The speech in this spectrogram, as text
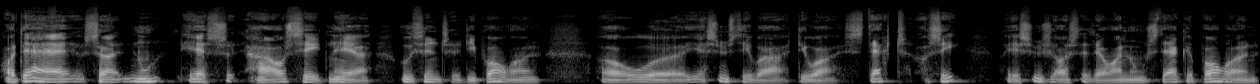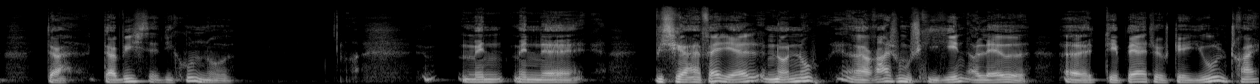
Og der er så nu, jeg har også set den her udsendelse af de pårørende, og øh, jeg synes, det var, det var stærkt at se, og jeg synes også, at der var nogle stærke pårørende, der, der viste, at de kunne noget. Men, men øh, vi skal have fat i alle. Når nu øh, Rasmus gik ind og lavede øh, det bæredygtige juletræ,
